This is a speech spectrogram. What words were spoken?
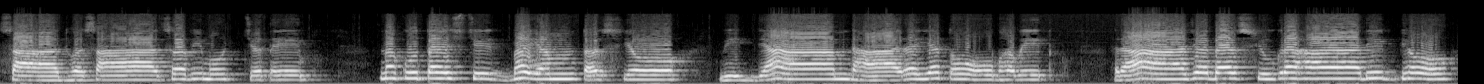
साध्वसात् स विमुच्यते न कुतश्चिद्भयम् तस्य। विद्याम् धारयतो भवेत्। राजदस्युग्रहादिभ्यो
